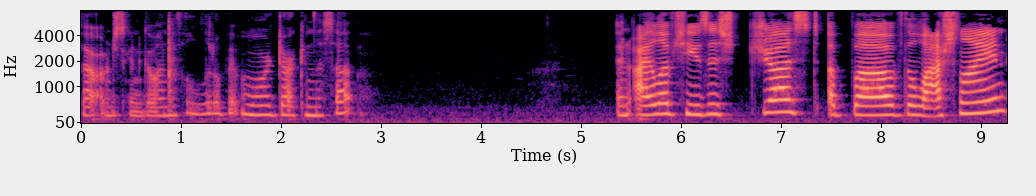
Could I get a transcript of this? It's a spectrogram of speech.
So I'm just to go in with a little bit more, darken this up. And I love to use this just above the lash line.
